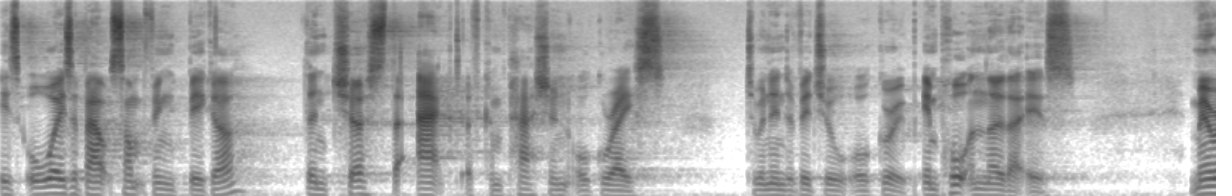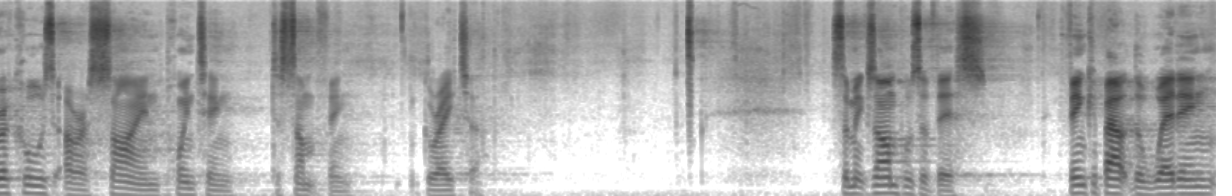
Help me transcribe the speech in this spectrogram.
is always about something bigger than just the act of compassion or grace to an individual or group, important though that is. Miracles are a sign pointing to something greater. Some examples of this. Think about the wedding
